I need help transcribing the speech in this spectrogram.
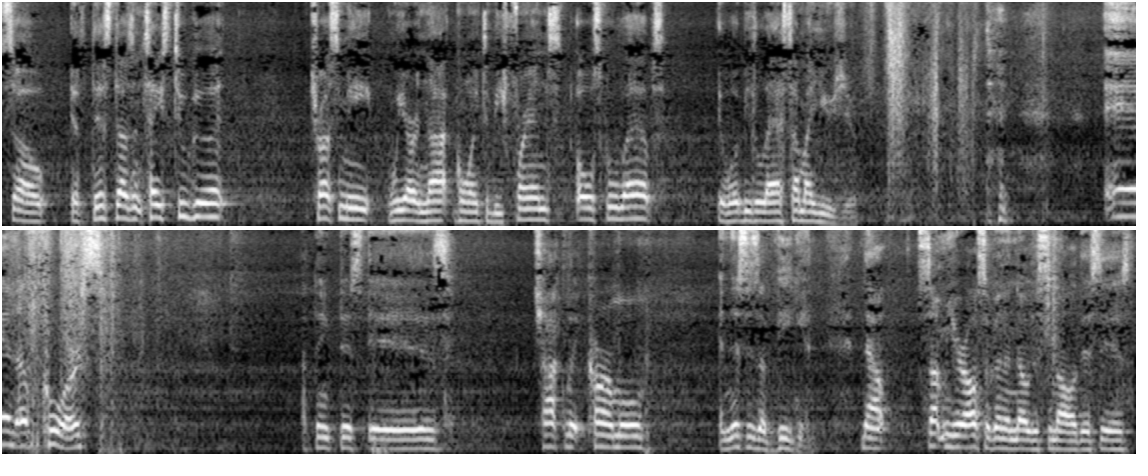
So if this doesn't taste too good, trust me, we are not going to be friends, old school labs. It will be the last time I use you. and of course, I think this is chocolate caramel, and this is a vegan. Now, something you're also going to notice in all this is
